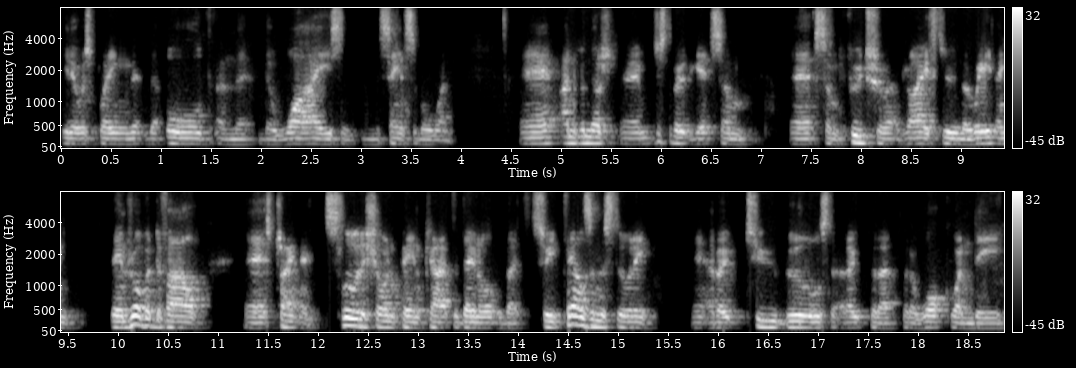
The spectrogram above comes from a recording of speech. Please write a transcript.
You know, was playing the, the old and the the wise and, and the sensible one. Uh, and when they're um, just about to get some uh, some food from a drive-through and they're waiting, then Robert Duvall uh, is trying to slow the Sean Penn character down a little bit. So he tells him the story uh, about two bulls that are out for a for a walk one day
